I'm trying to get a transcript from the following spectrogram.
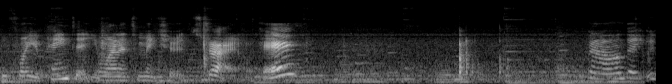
before you paint it you want it to make sure it's dry okay? Now that you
